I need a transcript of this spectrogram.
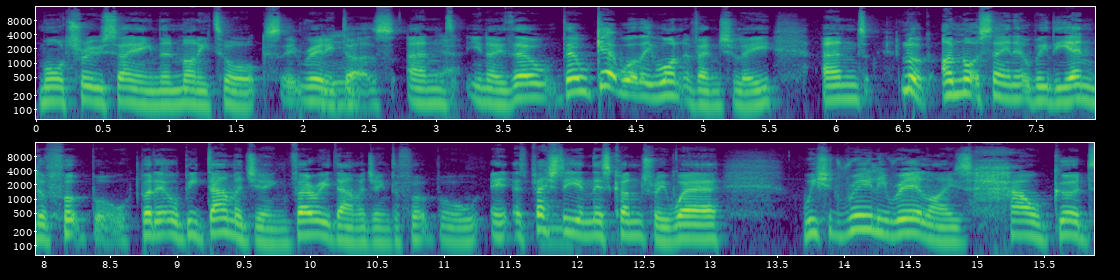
more true saying than money talks. It really mm. does, and yeah. you know they'll they'll get what they want eventually. And look, I'm not saying it'll be the end of football, but it will be damaging, very damaging to football, especially mm. in this country where we should really realise how good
